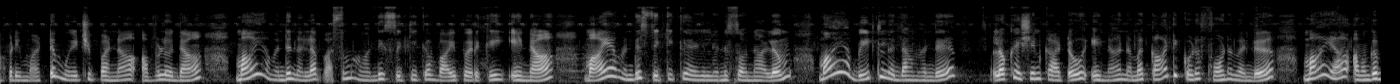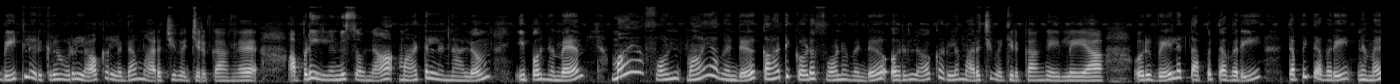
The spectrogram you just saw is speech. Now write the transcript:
அப்படி மட்டும் முயற்சி பண்ணால் அவ்வளோதான் மாயா வந்து நல்லா வசமாக வந்து சிக்கிக்க வாய்ப்பு இருக்குது ஏன்னா மாயா வந்து சிக்கிக்க இல்லைன்னு சொன்னாலும் மாயா வீட்டில் தான் வந்து லொக்கேஷன் காட்டும் ஏன்னா நம்ம காட்டிக்கோட ஃபோனை வந்து மாயா அவங்க வீட்டில் இருக்கிற ஒரு லாக்கரில் தான் மறைச்சி வச்சுருக்காங்க. அப்படி இல்லைன்னு சொன்னால் மாட்டலைனாலும் இப்போ நம்ம மாயா ஃபோன் மாயா வந்து காட்டிக்கோட ஃபோனை வந்து ஒரு லாக்கரில் மறைச்சி வச்சுருக்காங்க இல்லையா? ஒரு வேலை தப்பு தவறி தப்பி தவறி நம்ம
